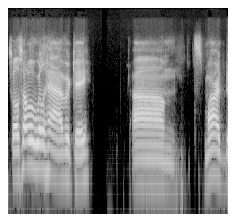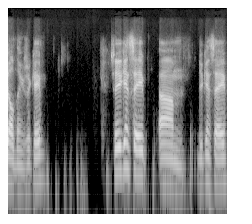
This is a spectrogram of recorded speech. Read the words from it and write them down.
So El Salvador will have, okay, um, smart buildings, okay? So you can say, um, you can say,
